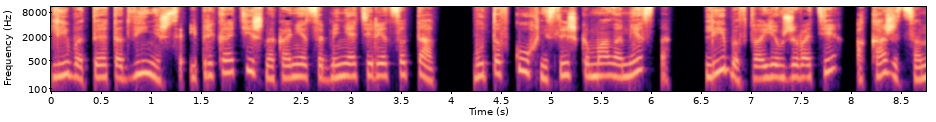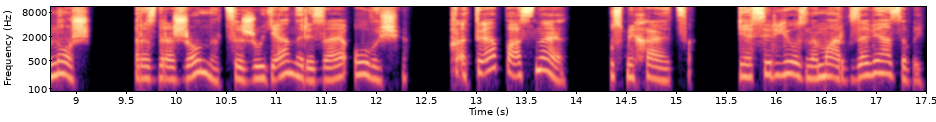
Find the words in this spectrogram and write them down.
Либо ты отодвинешься и прекратишь, наконец, об меня тереться так, будто в кухне слишком мало места, либо в твоем животе окажется нож. Раздраженно цежу я, нарезая овощи. «А ты опасная», — усмехается. «Я серьезно, Марк, завязывай.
